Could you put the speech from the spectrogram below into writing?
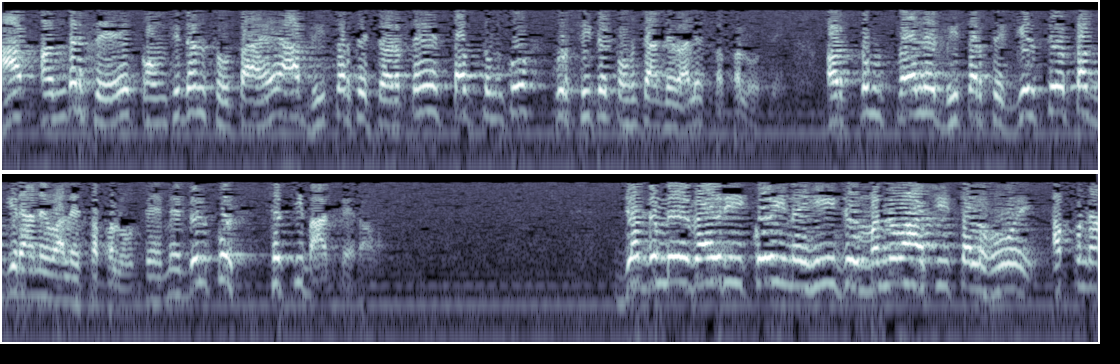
आप अंदर से कॉन्फिडेंस होता है, आप भीतर से चढ़ते हैं, तब तुमको कुर्सी पे पहुँचाने वाले सफल होते हैं। और तुम पहले भीतर से गिरते हो, तब गिराने वाले सफल होते हैं। मैं बिल्कुल सच्ची बात कह रहा हूँ। जग में वैरी कोई नहीं, जो मनवा शीतल होए, अपना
